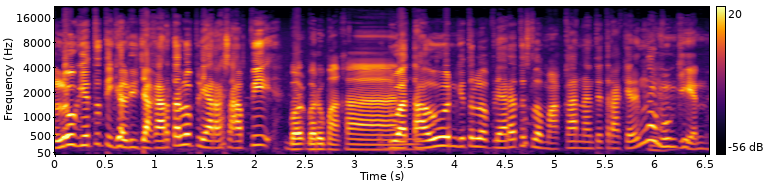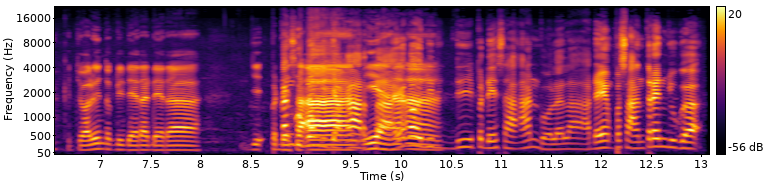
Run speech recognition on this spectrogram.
lu gitu tinggal di Jakarta lu pelihara sapi Ba- baru makan. dua tahun gitu lo pelihara terus lo makan nanti terakhir nggak Iya. mungkin Kecuali untuk di daerah-daerah kan gue pedesaan. bilang di Jakarta iya, ya kalau di, di pedesaan boleh lah ada yang pesantren juga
